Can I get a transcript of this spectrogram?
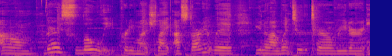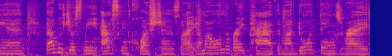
um very slowly pretty much. Like i started with you know i went to the tarot reader and that was just me asking questions like am i on the right path? Am i doing things right?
